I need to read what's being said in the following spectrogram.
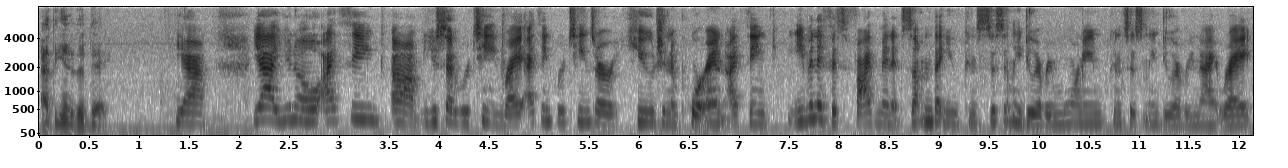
at the end of the day? Yeah. Yeah. You know, I think um, you said routine, right? I think routines are huge and important. I think even if it's five minutes, something that you consistently do every morning, consistently do every night, right?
